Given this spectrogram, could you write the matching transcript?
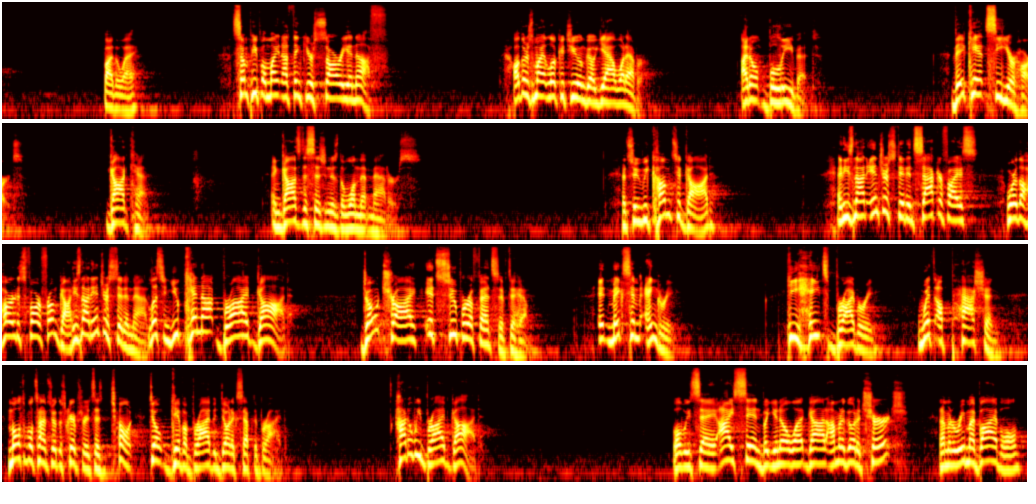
by the way. Some people might not think you're sorry enough. Others might look at you and go, yeah, whatever. I don't believe it. They can't see your heart. God can. And God's decision is the one that matters. And so we come to God, and He's not interested in sacrifice where the heart is far from God. He's not interested in that. Listen, you cannot bribe God. Don't try, it's super offensive to him. It makes him angry. He hates bribery with a passion. Multiple times throughout the scripture, it says, don't, don't give a bribe and don't accept a bribe. How do we bribe God? Well, we say, I sinned, but you know what, God? I'm going to go to church and I'm going to read my Bible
